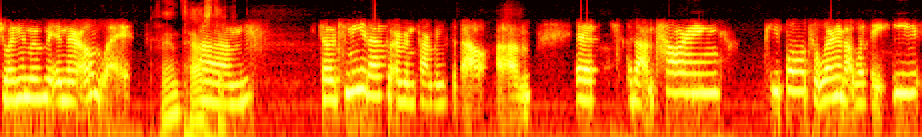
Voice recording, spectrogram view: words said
join the movement in their own way. Fantastic. Um, so to me, that's what urban farming is about. Um, it's about empowering people to learn about what they eat,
